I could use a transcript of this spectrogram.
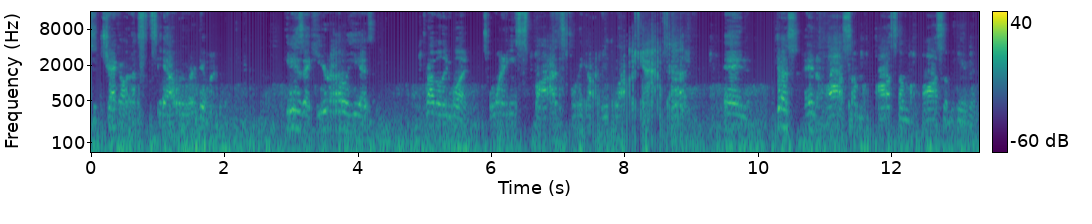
to check on us and see how we were doing. He is a hero. He has probably what 20 spots, 20 RV lots, Yeah, and just an awesome, awesome, awesome human.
